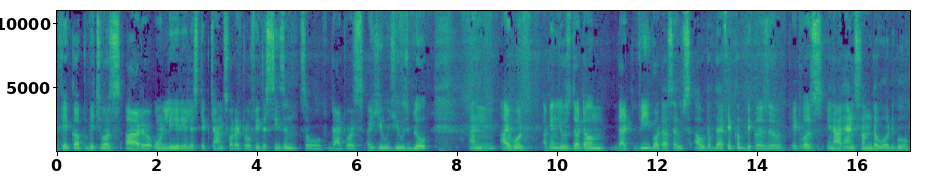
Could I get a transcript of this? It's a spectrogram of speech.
FA Cup, which was our only realistic chance for a trophy this season. So that was a huge, huge blow. And I would again use the term that we got ourselves out of the FA Cup because uh, it was in our hands from the word go.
